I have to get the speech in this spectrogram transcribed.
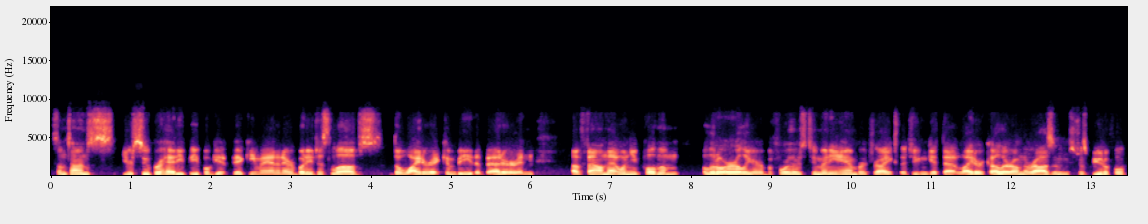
Sometimes your super heady people get picky, man, and everybody just loves the whiter it can be, the better. And I've found that when you pull them a little earlier before there's too many amber trikes that you can get that lighter color on the rosin. It's just beautiful.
